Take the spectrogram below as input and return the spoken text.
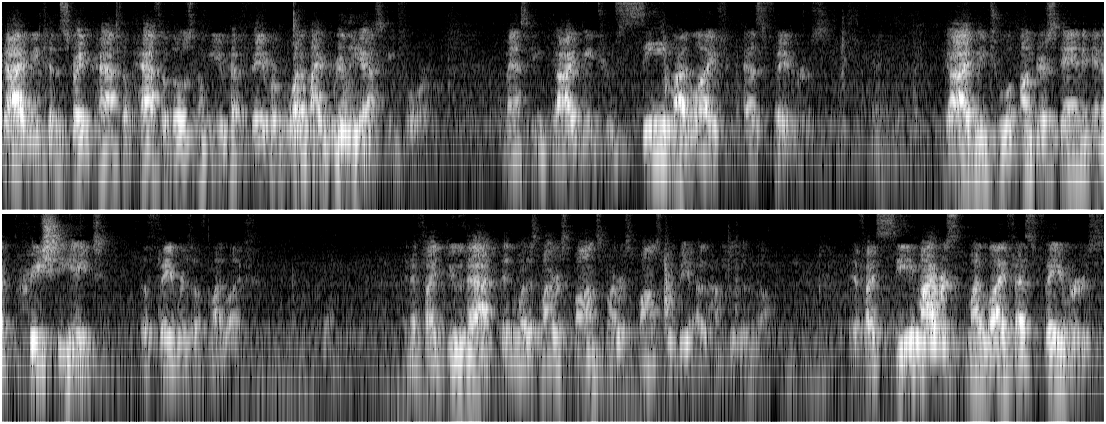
guide me to the straight path, the path of those whom you have favored, what am I really asking for? I'm asking, guide me to see my life as favors. okay? Guide me to understand and appreciate the favors of my life. And if I do that, then what is my response? My response will be Alhamdulillah. If I see my, my life as favors,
